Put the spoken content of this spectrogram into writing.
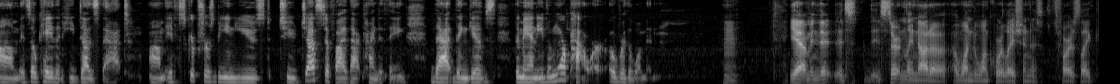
um, it's okay that he does that. Um, if scripture's being used to justify that kind of thing, that then gives the man even more power over the woman. Hmm. Yeah, I mean, it's it's certainly not a one to one correlation as, as, far as like,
